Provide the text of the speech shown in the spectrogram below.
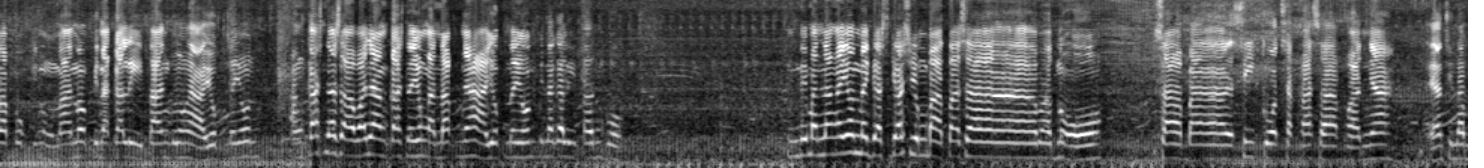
Tapos kinuna, no, pinagalitan ko yung hayop na yun. Angkas na asawa niya, angkas na yung anak niya, hayop na yun, pinagalitan ko. Hindi man lang ngayon may gasgas yung bata sa noo, sa ba, sikot, saka sa kanya. Ayan, sinab...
